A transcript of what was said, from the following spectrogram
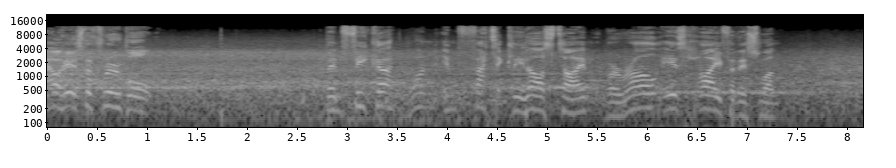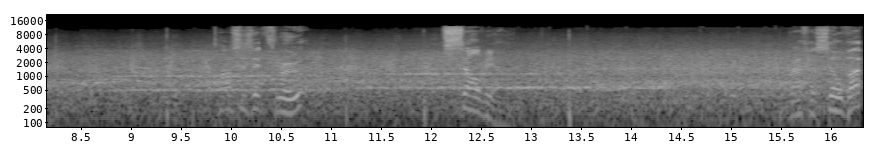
Now here's the through ball. Benfica won emphatically last time. Morale is high for this one. Passes it through. Salvio. Rafa Silva.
